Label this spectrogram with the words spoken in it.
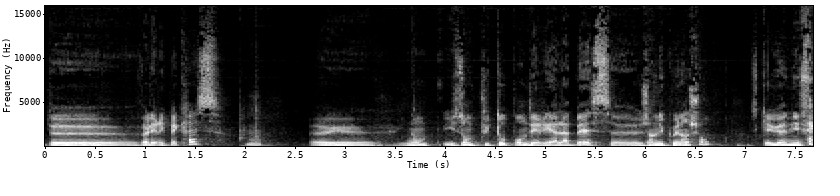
de Valérie Pécresse. Mm. Euh, ils, ont, ils, ont, plutôt pondéré à la baisse euh, Jean-Luc Mélenchon, ce qui a eu un effet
